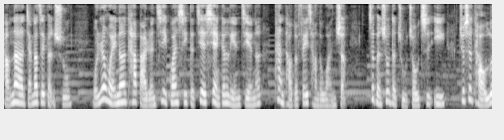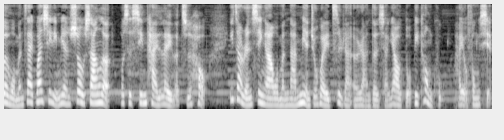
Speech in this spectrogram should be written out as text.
好，那讲到这本书，我认为呢，他把人际关系的界限跟连结呢，探讨得非常的完整。这本书的主轴之一，就是讨论我们在关系里面受伤了，或是心太累了之后，依照人性啊，我们难免就会自然而然的想要躲避痛苦，还有风险，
